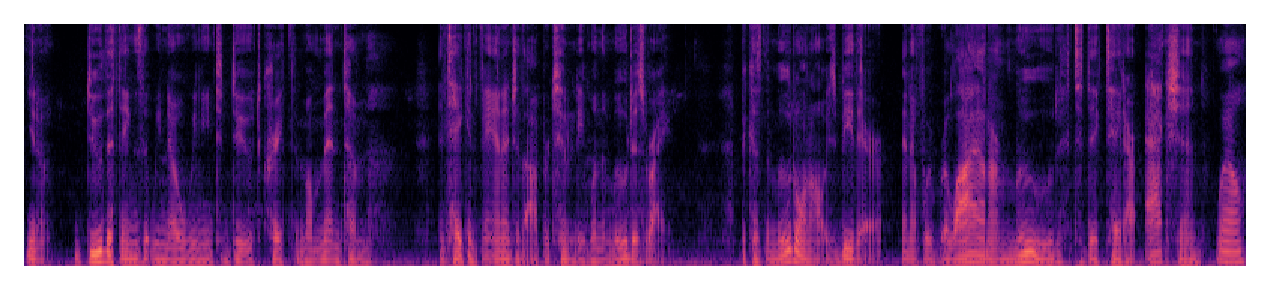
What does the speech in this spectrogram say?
you know, do the things that we know we need to do to create the momentum and take advantage of the opportunity when the mood is right. Because the mood won't always be there. And if we rely on our mood to dictate our action, well,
